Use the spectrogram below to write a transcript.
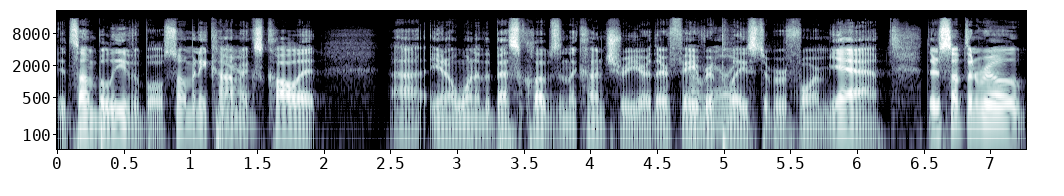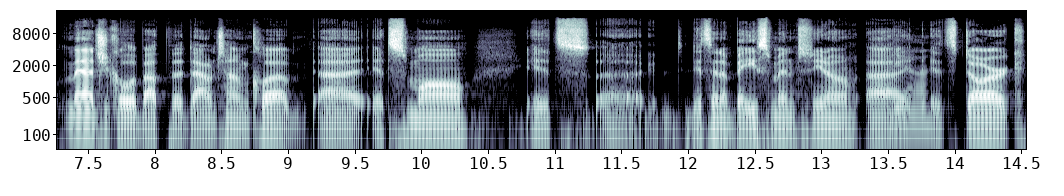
it's unbelievable. So many comics call it. Uh, you know, one of the best clubs in the country or their favorite really? place to perform. Yeah, there's something real magical about the downtown club. Uh, it's small, it's uh, it's in a basement. You know, uh, Yeah. it's dark.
